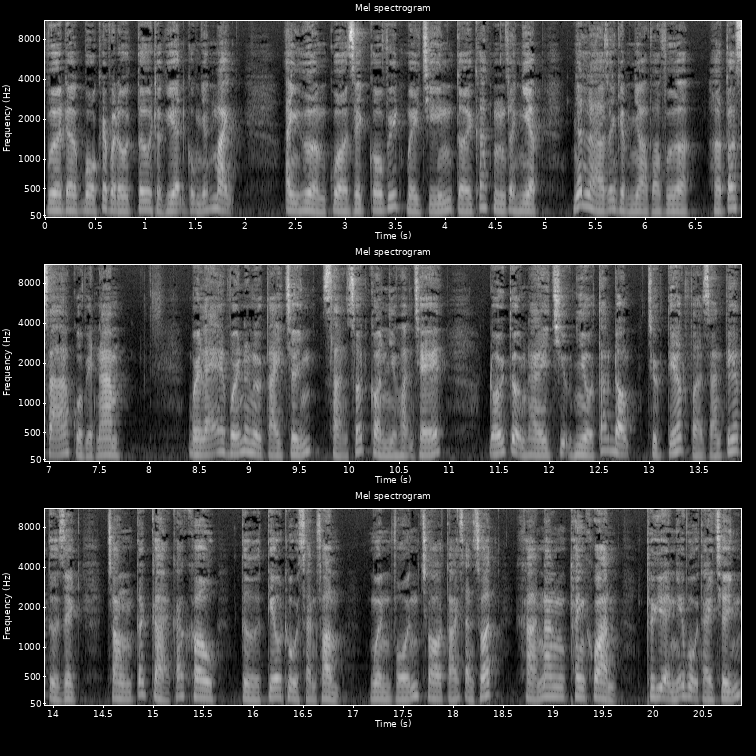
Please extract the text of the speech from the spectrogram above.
vừa được Bộ Kế hoạch và Đầu tư thực hiện cũng nhấn mạnh ảnh hưởng của dịch COVID-19 tới các doanh nghiệp, nhất là doanh nghiệp nhỏ và vừa, hợp tác xã của Việt Nam. Bởi lẽ với năng lực tài chính, sản xuất còn nhiều hạn chế, Đối tượng này chịu nhiều tác động trực tiếp và gián tiếp từ dịch trong tất cả các khâu từ tiêu thụ sản phẩm, nguồn vốn cho tái sản xuất, khả năng thanh khoản, thực hiện nghĩa vụ tài chính,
